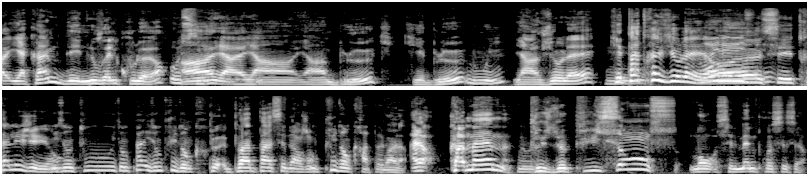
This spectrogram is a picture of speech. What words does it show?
Euh, Il y a quand même des nouvelles couleurs. Aussi. Hein, Il y, a, il y a un- il y a un bleu qui, qui est bleu. Oui. Il y a un violet qui est pas très violet. Non, hein, euh, C'est très léger. hein. Ils ont tout, ils ont pas, ils ont plus d'encre. Pas, pas assez d'argent. plus d'encre Apple. Voilà. Alors, quand même, Oui. plus de puissance. Bon, c'est le même processeur.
